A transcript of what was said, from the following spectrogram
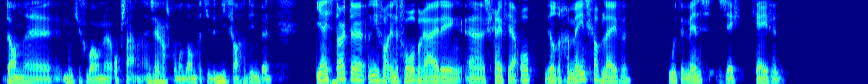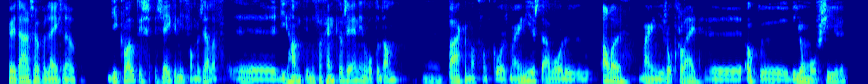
Dan uh, moet je gewoon opstaan en zeggen als commandant dat je er niet van gediend bent. Jij startte in ieder geval in de voorbereiding, schreef jij op, wil de gemeenschap leven, moet de mens zich geven. Kun je daar eens over leeglopen? Die quote is zeker niet van mezelf. Die hangt in de Van kazerne in Rotterdam. Uh, Bakermat van het Corps Mariniers. Daar worden alle mariniers opgeleid. Uh, ook de, de, jonge officieren.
